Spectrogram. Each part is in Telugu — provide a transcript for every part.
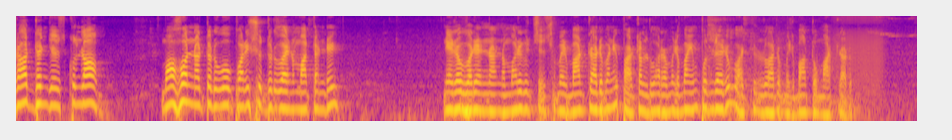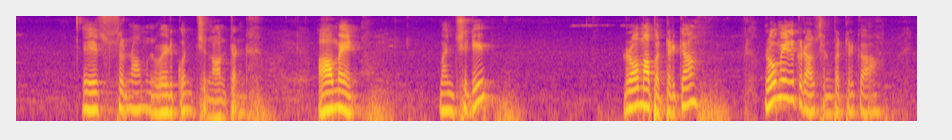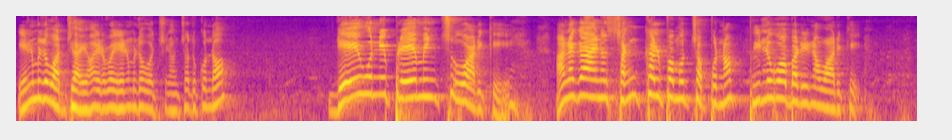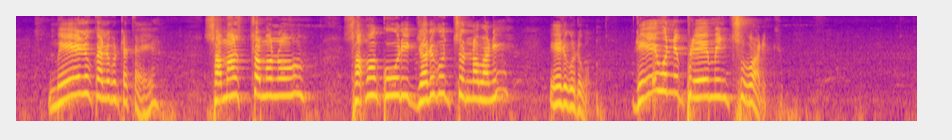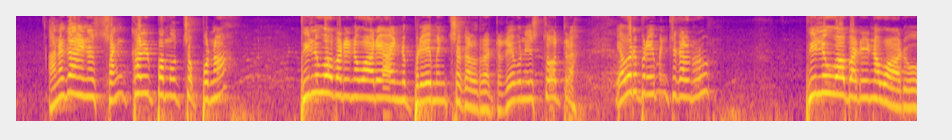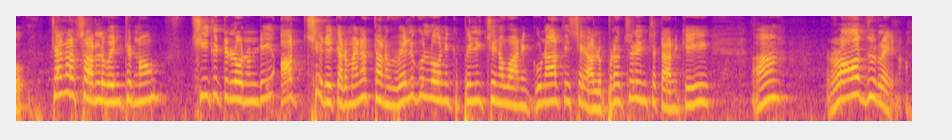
ప్రార్థన చేసుకుందాం. మహోన్నతుడు పరిశుద్ధుడు అయిన మా తండ్రి. నిలబడి నన్ను మరుగు చేసి మీరు మాట్లాడమని పాటల ద్వారా మీరు మయం పొందారు వాక్యం ద్వారా మీరు మాతో మాట్లాడు. వేస్తున్నామని వేడుకొంచున్నాను తండ్రి. ఆమె మంచిది. రోమా పత్రిక రోమేలకు రాసిన పత్రిక. ఎనిమిదవ అధ్యాయం ఇరవై ఎనిమిదవ వచ్చిన చదువుకుందాం. దేవుణ్ణి ప్రేమించు వారికి అనగా ఆయన సంకల్పము చొప్పున పిలువబడిన వారికి మేలు కలుగుటకై సమస్తమును సమకూడి జరుగుచున్నవని ఎరుగుడు దేవుణ్ణి ప్రేమించు వారికి అనగా ఆయన సంకల్పము చొప్పున పిలువబడిన వారే ఆయన్ని ప్రేమించగలరట. దేవుని స్తోత్ర. ఎవరు ప్రేమించగలరు? పిలువబడిన వారు చాలాసార్లు వింటున్నాం చీకటిలో నుండి ఆశ్చర్యకరమైన తన వెలుగులోనికి పిలిచిన వాని గుణాతిశయాలు ప్రచురించటానికి రాజులైన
